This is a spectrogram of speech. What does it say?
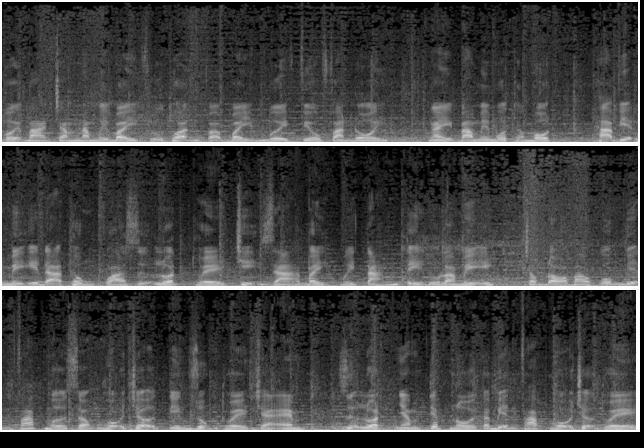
Với 357 phiếu thuận và 70 phiếu phản đối, ngày 31 tháng 1, Hạ viện Mỹ đã thông qua dự luật thuế trị giá 78 tỷ đô la Mỹ, trong đó bao gồm biện pháp mở rộng hỗ trợ tín dụng thuế trẻ em. Dự luật nhằm tiếp nối các biện pháp hỗ trợ thuế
